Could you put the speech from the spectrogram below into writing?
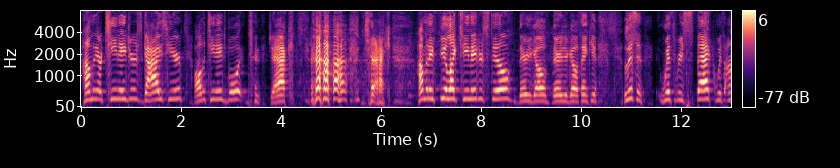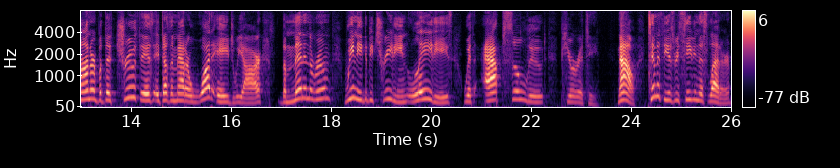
How many are teenagers, guys here? All the teenage boys, Jack. Jack. How many feel like teenagers still? There you go. There you go. Thank you. Listen, with respect, with honor, but the truth is, it doesn't matter what age we are, the men in the room, we need to be treating ladies with absolute purity. Now, Timothy is receiving this letter,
